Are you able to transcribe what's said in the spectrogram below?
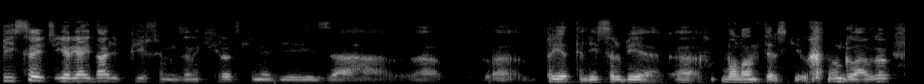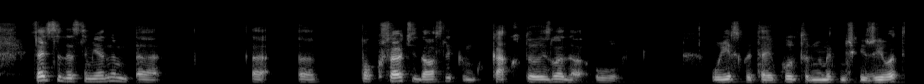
pisajući, jer ja i dalje pišem i za neke hrvatske medije i za uh, uh, prijatelji Srbije, uh, volonterski uglavnom. Sećam se da sam jednom uh, uh, uh, pokušavajući da oslikam kako to izgleda u, u Irskoj, taj kulturni umetnički život,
